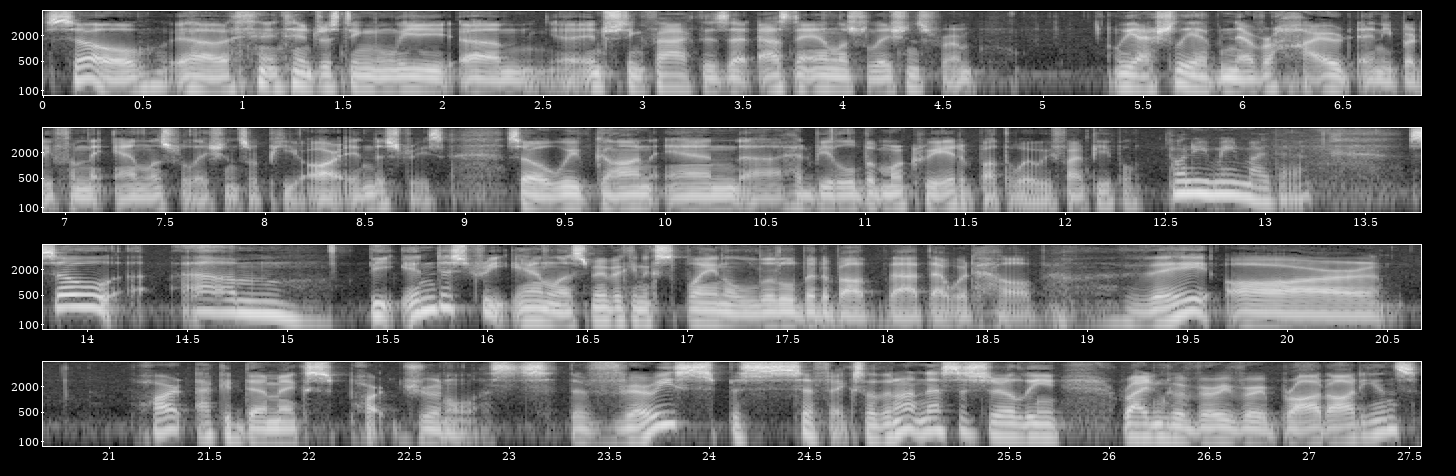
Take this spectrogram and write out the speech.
So, uh, an interestingly um, interesting fact is that as an analyst relations firm, we actually have never hired anybody from the analyst relations or PR industries. So we've gone and uh, had to be a little bit more creative about the way we find people. What do you mean by that? So, um, the industry analysts, maybe I can explain a little bit about that. That would help. They are part academics, part journalists. They're very specific. So they're not necessarily writing to a very, very broad audience.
